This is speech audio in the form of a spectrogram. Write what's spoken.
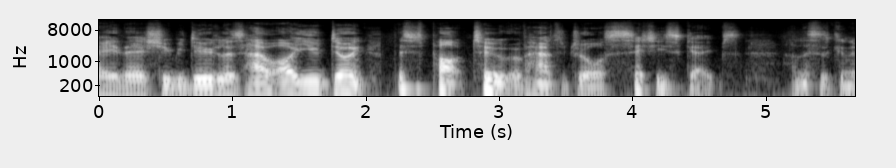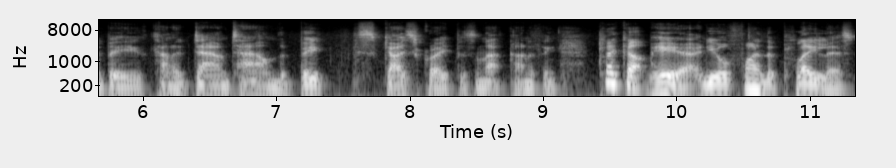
Hey there, Shooby Doodlers, how are you doing? This is part two of how to draw cityscapes. And this is going to be kind of downtown, the big skyscrapers and that kind of thing. Click up here and you'll find the playlist.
